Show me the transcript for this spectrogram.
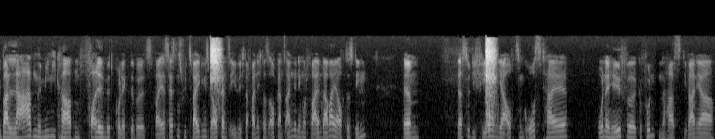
überladene Minikarten voll mit Collectibles. Bei Assassin's Creed 2 ging es mir auch ganz ähnlich. Da fand ich das auch ganz angenehm und vor allem da war ja auch das Ding, ähm, dass du die Federn ja auch zum Großteil ohne Hilfe gefunden hast. Die waren ja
